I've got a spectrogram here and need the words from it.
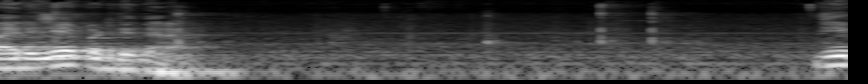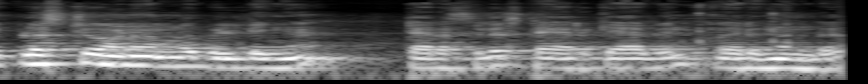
പരിചയപ്പെടുത്തി തരാം. ജി പ്ലസ് ടു ആണ് നമ്മൾ ബിൽഡിങ് ടെറസിൽ സ്റ്റെയർ ക്യാബിൻ വരുന്നുണ്ട്.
